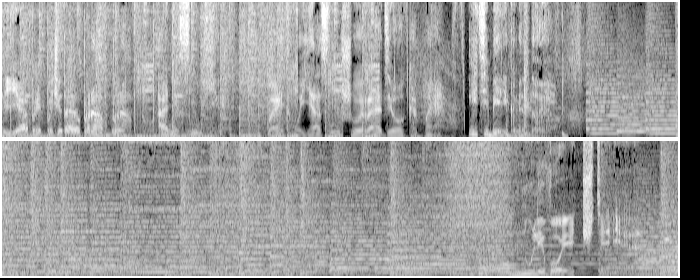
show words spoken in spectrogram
Я предпочитаю правду, правду, а не слухи. Поэтому я слушаю Радио КП. И тебе рекомендую. Нулевое чтение.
